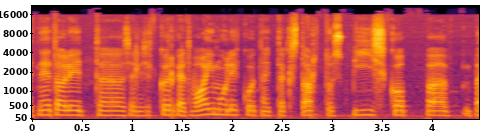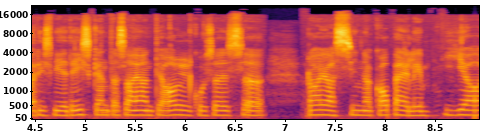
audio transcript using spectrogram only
et need olid äh, sellised kõrged vaimulikud, näiteks Tartus piiskop äh, päris viieteistkümnenda sajandi alguses äh, rajas sinna kabeli. Ja,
